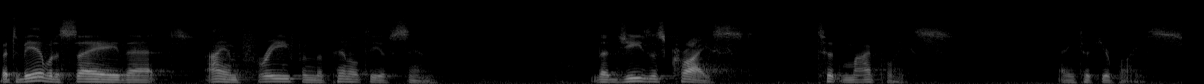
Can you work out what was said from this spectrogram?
But to be able to say that I am free from the penalty of sin, that Jesus Christ took my place, and he took your place.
